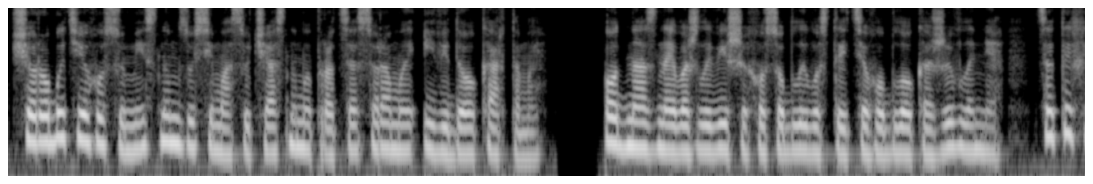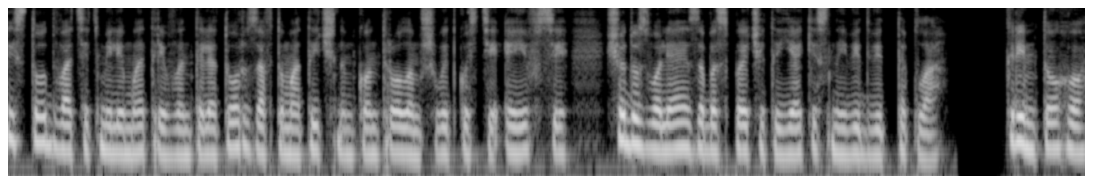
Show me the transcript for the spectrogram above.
що робить його сумісним з усіма сучасними процесорами і відеокартами. Одна з найважливіших особливостей цього блока живлення це тихий 120 мм вентилятор з автоматичним контролем швидкості AFC, що дозволяє забезпечити якісний відвід тепла. Крім того,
